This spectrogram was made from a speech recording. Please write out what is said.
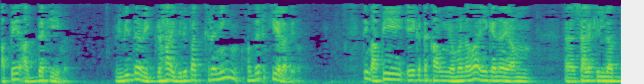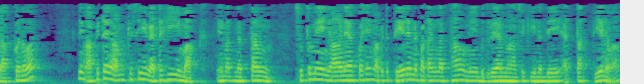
අපේ අත්දැකීම විවිධ විග්‍රහ ඉදිරිපත් කරමින් හොඳට කියලා දෙනවා. ඉතින් අපි ඒකට කන් යොමනවා, ඒ ගැන යම් සැලකිල්ලක් දක්වනවා. ඉතින් අපිට යම්කිසි වැටහීමක් එහෙමත් නැත්නම් සුතමේ ඥානයක් වශයෙන් අපිට තේරෙන්න පටන් ගත්තාම මේ බුදුරජාන් වහන්සේ කියන දේ ඇත්තක් තියෙනවා.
